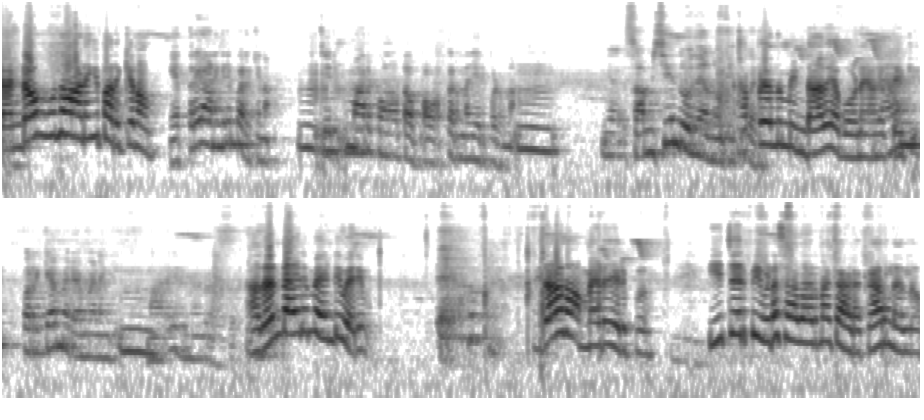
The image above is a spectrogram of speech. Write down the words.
രണ്ടോ മൂന്നോ ആണെങ്കിൽ പറിക്കണോ. എത്രയാണെങ്കിലും പറിക്കണം. ചെരുപ്പ് മാറിക്കോണോട്ടോ കേട്ടോ പുറത്തിടണ സംശയം തോന്നിയാ നോക്കി അപ്പഴൊന്നും മിണ്ടാതെയാ പോണേ അകത്തേക്ക്. പറിക്കാൻ വരാൻ വേണമെങ്കിൽ അതെന്തായാലും വേണ്ടി വരും. ഇതാണോ അമ്മയുടെ ചെരുപ്പ്? ഈ ചെരുപ്പ് ഇവിടെ സാധാരണ കടക്കാറില്ലല്ലോ.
